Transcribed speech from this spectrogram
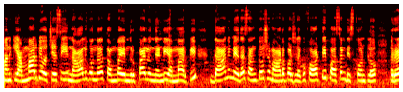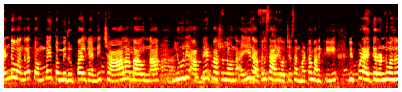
మనకి ఎంఆర్పి వచ్చేసి నాలుగు వందల తొంభై ఎనిమిది రూపాయలు ఉందండి ఎంఆర్పి దాని మీద సంతోషం ఆడపడుచులకు ఫార్టీ పర్సెంట్ డిస్కౌంట్లో రెండు వందల తొంభై తొమ్మిది రూపాయలకి అండి. చాలా బాగున్న న్యూలీ అప్డేట్ వర్షన్లో ఉన్న ఈ రఫెల్ శారీ వచ్చేసి అనమాట మనకి. ఇప్పుడైతే రెండు వందల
